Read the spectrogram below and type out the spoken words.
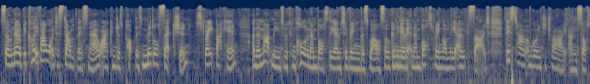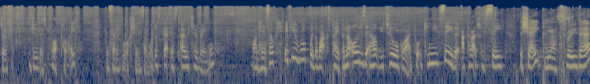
So no, because if I wanted to stamp this now, I can just pop this middle section straight back in, and then that means we can colour and emboss the outer ring as well. So we're going to give it an embossed ring on the outside. This time I'm going to try and sort of do this properly instead of rushing. So we'll just get this outer ring on here. So if you rub with the wax paper, not only does it help your tool glide, but can you see that I can actually see the shape Yes. through there?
